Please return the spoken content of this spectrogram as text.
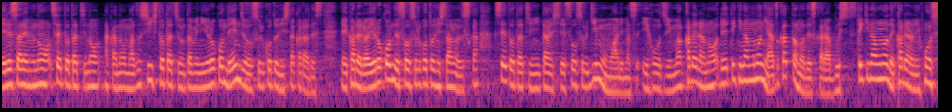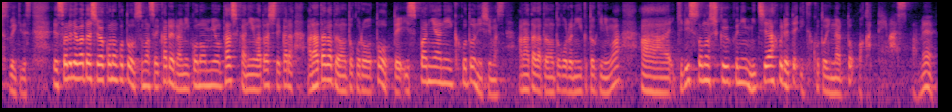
エルサレムの生徒たちの中の貧しい人たちのために喜んで援助をすることにしたからです。彼らは喜んでそうすることにしたのですが、生徒たちに対してそうする義務もあります。違法人は彼らの霊的なものに預かったのですから、物質的なもので彼らに奉仕すべきです。それで私はこのことを済ませ、彼らにこの身を確かに渡してから、あなた方のところを通ってイスパニアに行くことにします。あなた方のところに行く時には、あキリストの祝福に満ち溢れていくことになると分かっています。アメ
